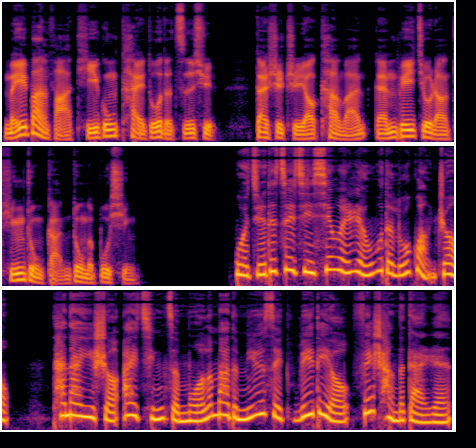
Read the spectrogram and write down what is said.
没办法提供太多的资讯。但是只要看完 MV，就让听众感动的不行。我觉得最近新闻人物的卢广仲，他那一首《爱情怎么了嘛》的 music video 非常的感人。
